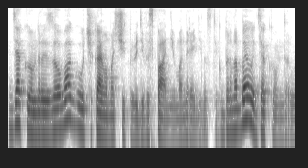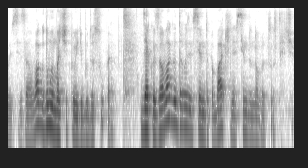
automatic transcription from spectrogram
Дякую вам, друзі, за увагу. Чекаємо матч відповіді в Іспанії в Манреді на Сантьяго Бернабео. Дякую вам, друзі, за увагу. Думаю, матч відповіді буде супер. Дякую за увагу, друзі. Всім до побачення, всім до нових зустрічей.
